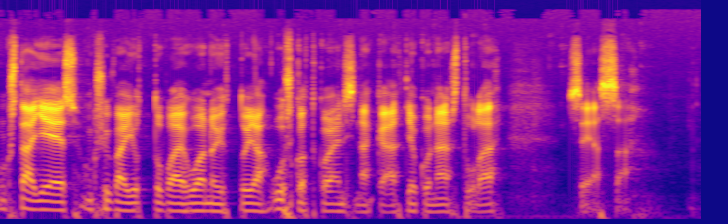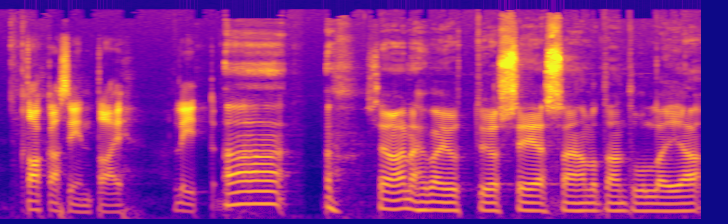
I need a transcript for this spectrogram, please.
Onko tämä jees, onko hyvä juttu vai huono juttu, ja uskotko ensinnäkään, että joku näistä tulee CS takaisin tai liittymään? Uh, se on aina hyvä juttu, jos CS halutaan tulla ja,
